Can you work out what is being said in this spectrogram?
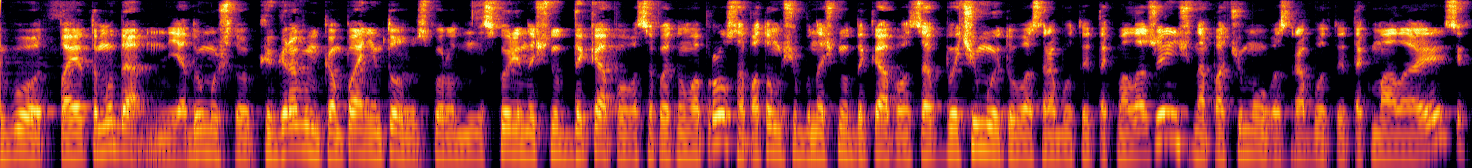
Вот, поэтому да, я думаю, что к игровым компаниям тоже скоро, вскоре начнут докапываться по этому вопросу, а потом еще бы начнут докапываться, а почему это у вас работает так мало женщин, а почему у вас работает так мало этих.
